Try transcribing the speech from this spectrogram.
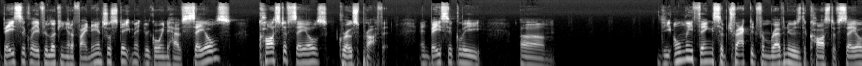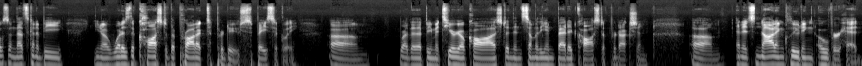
basically, if you're looking at a financial statement, you're going to have sales, cost of sales, gross profit. And basically, um, the only thing subtracted from revenue is the cost of sales, and that's going to be, you know, what is the cost of the product to produce, basically um, whether that be material cost and then some of the embedded cost of production. Um, and it's not including overhead.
